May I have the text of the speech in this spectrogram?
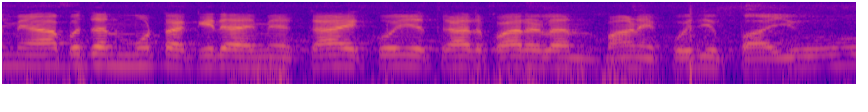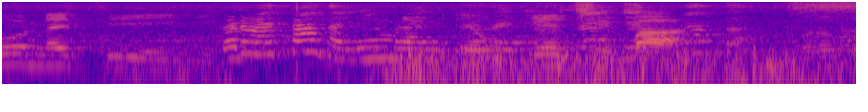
મેં આ બધાને મોટા કર્યા મેં કાંઈ કોઈએ તાર પારેલા પાણી કોઈ દી પાયું નથી. એવું કે છે બા. બરોબર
